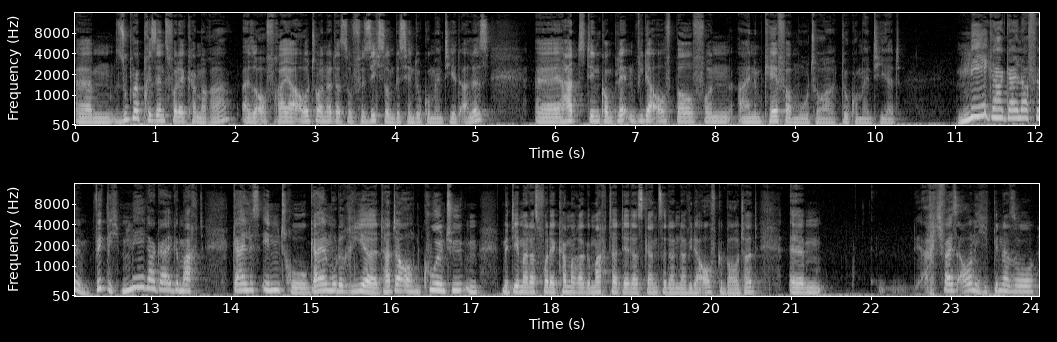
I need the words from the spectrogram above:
Ähm, super Präsenz vor der Kamera, also auch freier Autor und hat das so für sich so ein bisschen dokumentiert alles. Äh, hat den kompletten Wiederaufbau von einem Käfermotor dokumentiert. Mega geiler Film, wirklich mega geil gemacht. Geiles Intro, geil moderiert. Hatte auch einen coolen Typen, mit dem er das vor der Kamera gemacht hat, der das Ganze dann da wieder aufgebaut hat. Ähm, ach, ich weiß auch nicht, ich bin da so.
